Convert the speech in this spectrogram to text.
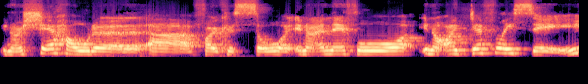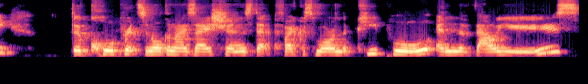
you know shareholder uh, focus or you know, and therefore you know I definitely see the corporates and organizations that focus more on the people and the values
